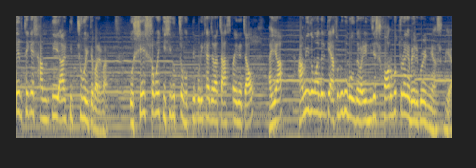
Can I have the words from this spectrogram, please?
এর থেকে শান্তি আর কিচ্ছু হইতে পারে না। তো শেষ সময় কৃষিগুচ্ছ ভর্তি পরীক্ষায় যারা চান্স পাইতে চাও, ভাইয়া, আমি তোমাদেরকে এতটুকু বলতে পারি, নিজের সর্বোচ্চটাকে বের করে নিয়ে আসো, ভাইয়া।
